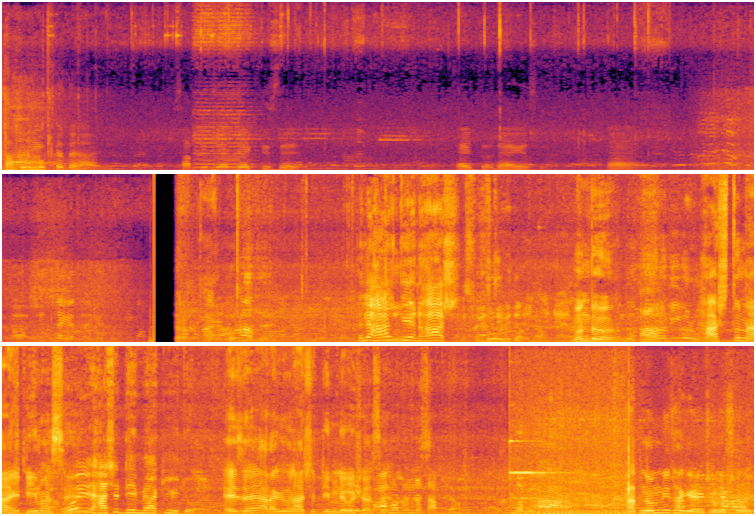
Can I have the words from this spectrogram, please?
সাপির মুখটা দেখায় দেখতেছে। এই তো দেখা গেছে। হ্যাঁ। হাঁস বন্ধু হাঁস তো নাই ডিম আছে। ওই হাঁসের ডিম একই হইতো। এই যে আর একজন হাঁসের ডিম নিয়ে বসে আছে। বটনটা চাপ দাও আপনি অমনি থাকেন সমস্যা নেই।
